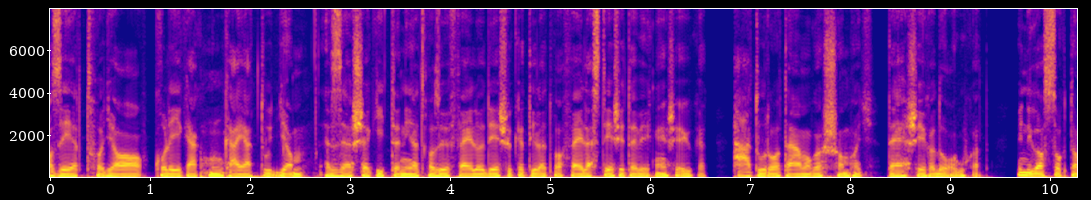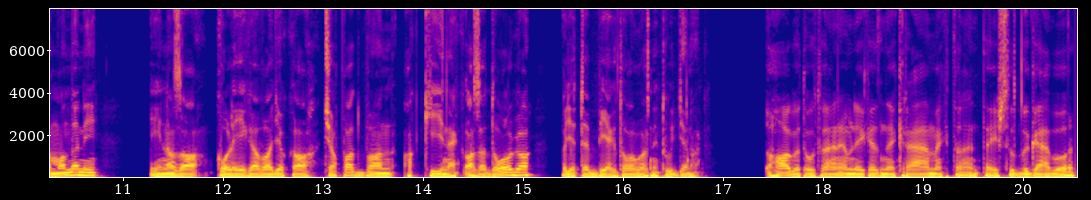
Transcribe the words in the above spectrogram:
azért, hogy a kollégák munkáját tudjam ezzel segíteni, illetve az ő fejlődésüket, illetve a fejlesztési tevékenységüket hátulról támogassam, hogy tehessék a dolgukat. Mindig azt szoktam mondani, én az a kolléga vagyok a csapatban, akinek az a dolga, hogy a többiek dolgozni tudjanak a hallgatók talán emlékeznek rá, meg talán te is tudod, Gábor,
